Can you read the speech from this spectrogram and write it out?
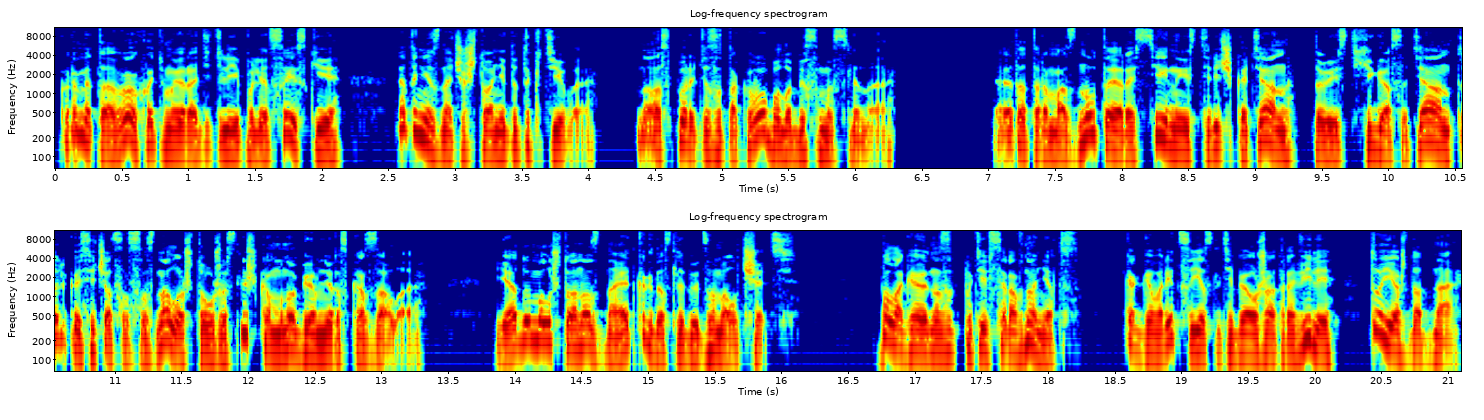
Кроме того, хоть мои родители и полицейские, это не значит, что они детективы. Но спорить из-за такого было бессмысленно. Эта тормознутая, рассеянная истеричка Тян, то есть Хигаса Тян, только сейчас осознала, что уже слишком многое мне рассказала. Я думал, что она знает, когда следует замолчать. Полагаю, назад пути все равно нет. Как говорится, если тебя уже отравили, то ешь до дна.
